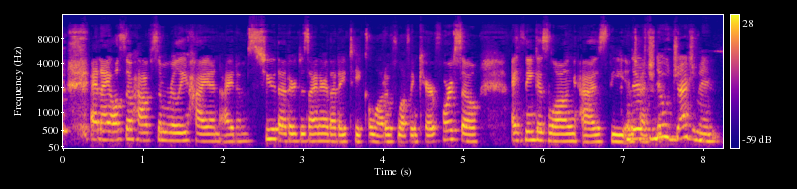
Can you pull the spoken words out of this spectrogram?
and I also have some really high end items too that are designer that I take a lot of love and care for. So I think as long as the intention. There's no judgment.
